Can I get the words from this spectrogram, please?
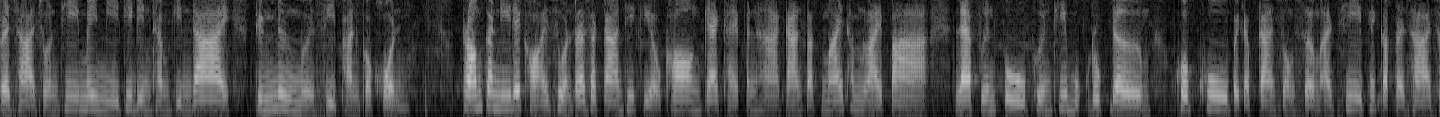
ประชาชนที่ไม่มีที่ดินทำกินได้ถึง 14,000 กว่าคน ร้อมกันนี้ได้ขอให้ส่วนราชการที่เกี่ยวข้อง แก้ไขปัญหาการตัดไม้ทำลายป่า และฟื้นฟูพื้นที่บุกรุกเดิม ควบคู่ไปกับการส่งเสริมอาชีพให้กับประชาช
